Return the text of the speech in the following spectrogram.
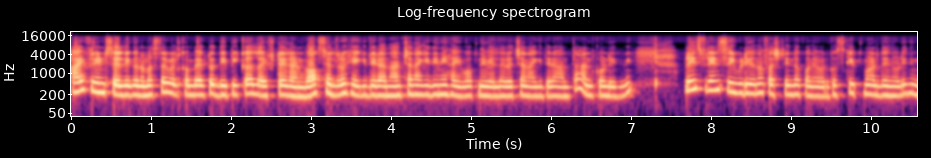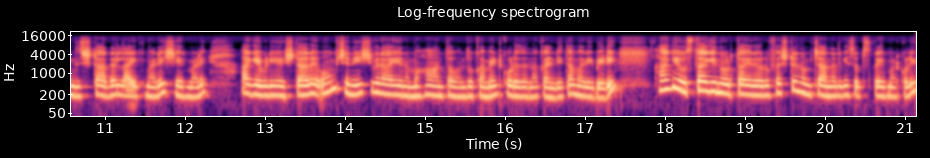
ಹಾಯ್ ಫ್ರೆಂಡ್ಸ್ ಎಲ್ರಿಗೂ ನಮಸ್ತೆ. Welcome back to Deepika lifestyle and vlogs ಎಲ್ಲರೂ ಹೇಗಿದ್ದೀರಾ? ನಾನು ಚೆನ್ನಾಗಿದ್ದೀನಿ. ಹೈ ಹೋಪ್ ನೀವೆಲ್ಲರೂ ಚೆನ್ನಾಗಿದ್ದೀರಾ ಅಂತ ಅಂದ್ಕೊಂಡಿದ್ದೀನಿ ಪ್ಲೀಸ್ ಫ್ರೆಂಡ್ಸ್ ಈ ವಿಡಿಯೋನ ಫಸ್ಟಿಂದ ಕೊನೆವರೆಗೂ ಸ್ಕಿಪ್ ಮಾಡದೆ ನೋಡಿ. ನಿಮ್ಗೆ ಇಷ್ಟ ಆದರೆ ಲೈಕ್ ಮಾಡಿ ಶೇರ್ ಮಾಡಿ. ಹಾಗೆ ವಿಡಿಯೋ ಇಷ್ಟ ಆದರೆ ಓಂ ಶನೀಶ್ವರಾಯ ನಮಃ ಅಂತ ಒಂದು ಕಮೆಂಟ್ ಕೊಡೋದನ್ನು ಖಂಡಿತ ಮರಿಬೇಡಿ. ಹಾಗೆ ಹೊಸದಾಗಿ ನೋಡ್ತಾ ಇರೋರು ಫಸ್ಟು ನಮ್ಮ ಚಾನಲ್ಗೆ ಸಬ್ಸ್ಕ್ರೈಬ್ ಮಾಡ್ಕೊಳ್ಳಿ.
